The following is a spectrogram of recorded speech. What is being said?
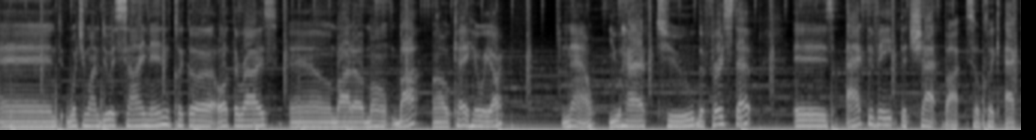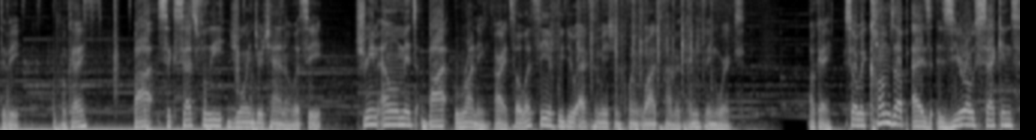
and what you want to do is sign in click uh, authorize and bada boom ba. Okay here we are. Now you have to the first step is activate the chat bot. So click activate okay? Bot successfully joined your channel. Let's see. Stream elements bot running. All right so let's see if we do exclamation point watch time if anything works. Okay so it comes up as zero seconds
